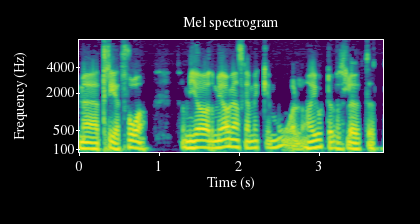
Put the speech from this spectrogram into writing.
med 3-2. De gör, de gör ganska mycket mål, har gjort det på slutet.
